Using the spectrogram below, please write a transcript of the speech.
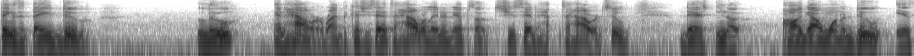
things that they do. Lou and howard right because she said it to howard later in the episode she said to howard too that you know all y'all want to do is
